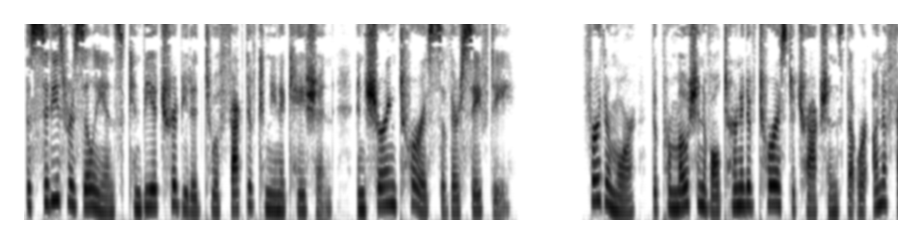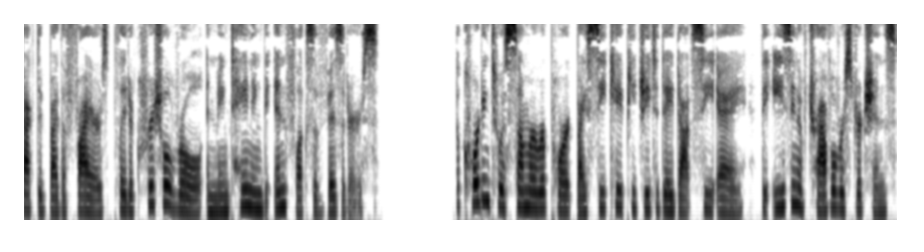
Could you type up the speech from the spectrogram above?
The city's resilience can be attributed to effective communication, ensuring tourists of their safety. Furthermore, the promotion of alternative tourist attractions that were unaffected by the fires played a crucial role in maintaining the influx of visitors. According to a summer report by ckpgtoday.ca, the easing of travel restrictions,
